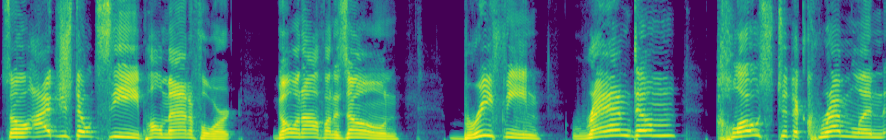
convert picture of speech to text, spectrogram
So I just don't see Paul Manafort going off on his own, briefing random, close to the Kremlin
